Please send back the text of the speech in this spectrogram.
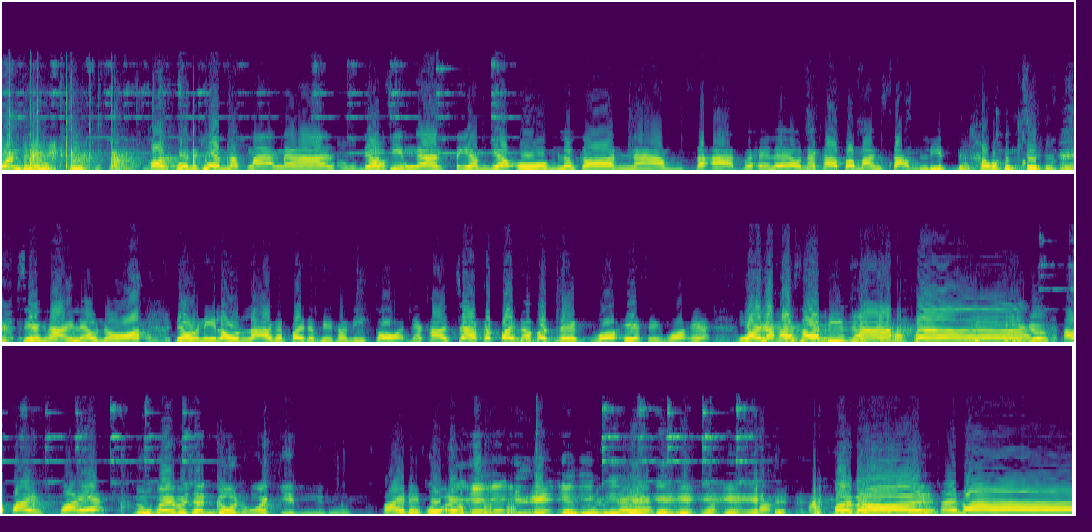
วันนี้ นะคะ ขอบคุณครับ เดี๋ยวทีมงานเตรียมยาอม แล้วก็น้ำสะอาดไว้ให้แล้วนะคะ ประมาณ 3 ลิตรนะคะโอเคเสียงหายแล้วเนาะเดี๋ยววันนี้เราลากันไปแต่เพียงเท่านี้ก่อนนะคะ จากกันไปด้วยบทเพลงวอเอะสิวอเอะไปแล้วค่ะสวัสดีค่ะสวัสดีครับ เอาไปวอเอะรู้ไหมว่าฉันโดนหัวกินไปเด็กโกเอะเอะเอะเอะเอะเอะเอะเอะเอะเอะเอะบายบาย บ๊ายบาย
